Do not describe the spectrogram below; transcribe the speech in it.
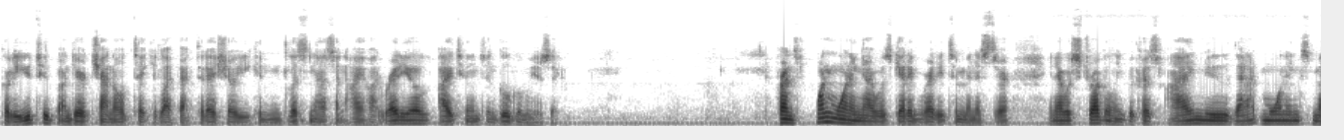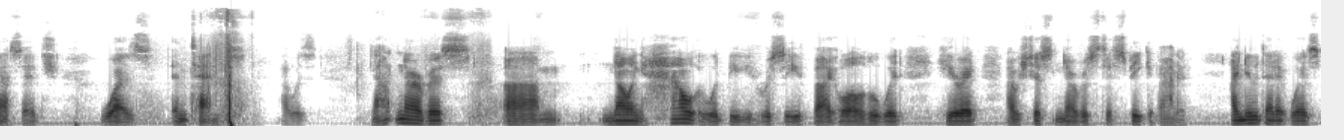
go to YouTube under channel Take Your Life Back Today show. You can listen to us on iHeartRadio, iTunes, and Google Music. Friends, one morning I was getting ready to minister, and I was struggling because I knew that morning's message was intense. I was not nervous, um, knowing how it would be received by all who would hear it. I was just nervous to speak about it. I knew that it was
